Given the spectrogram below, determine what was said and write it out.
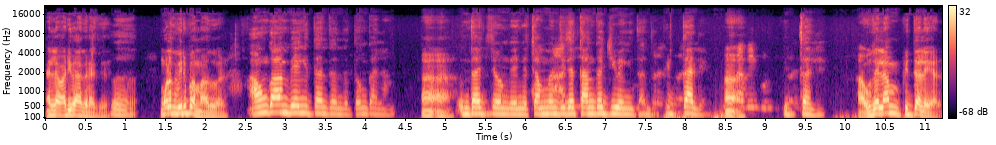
நல்ல வடிவா கிடக்கு? ஓ உங்களுக்கு விருப்பமா அதுவாள் அவங்க பேங்கி தந்த அந்த தொங்கலாம் ஆ உந்தாச்சிட்டவங்க எங்க சம்மந்திட தங்கச்சி வாங்கி தந்த பித்தாலே ஆ இதெல்லாம் பித்தளையாள்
